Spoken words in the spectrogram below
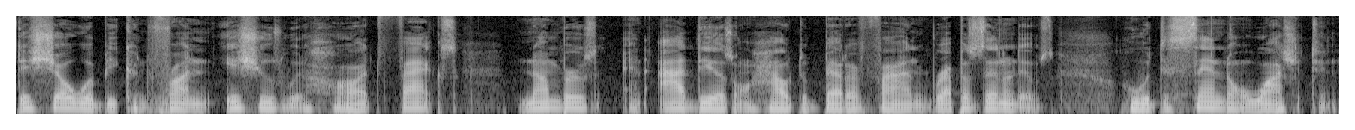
This show will be confronting issues with hard facts, numbers, and ideas on how to better find representatives who would descend on Washington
